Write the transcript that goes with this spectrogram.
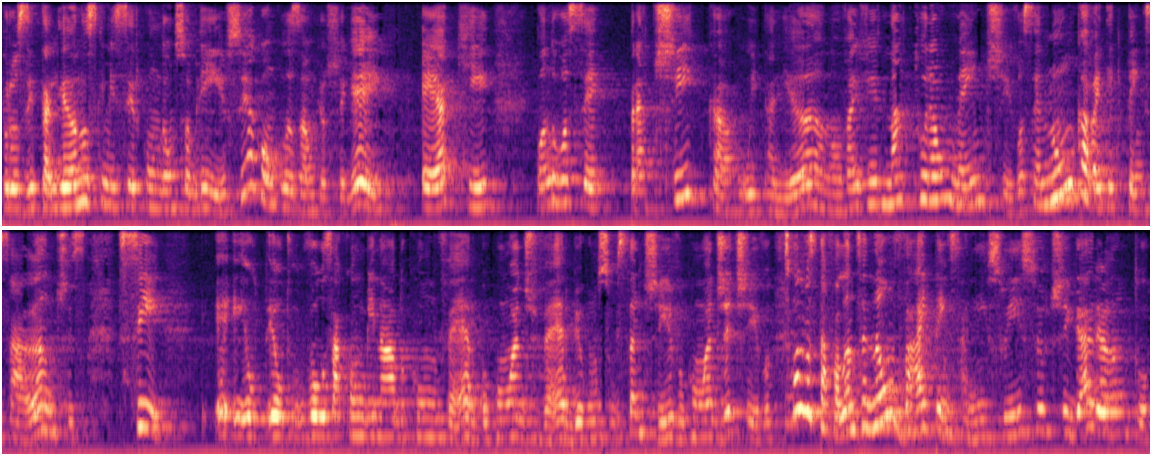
para os italianos que me circundam sobre isso. E a conclusão que eu cheguei é que quando você pratica o italiano, vai vir naturalmente. Você nunca vai ter que pensar antes se é, eu, eu, vou usar combinado com um verbo, com um advérbio, com um substantivo, com um adjetivo. Mas quando você está falando, você não vai pensar nisso, isso eu te garanto.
